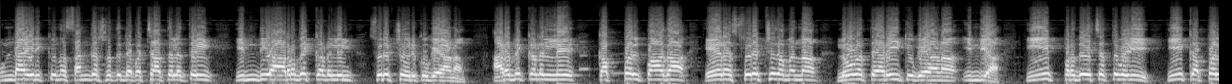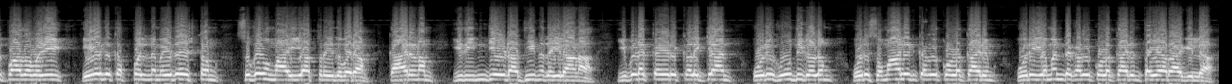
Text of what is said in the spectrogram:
ഉണ്ടായിരിക്കുന്ന സംഘർഷത്തിന്റെ പശ്ചാത്തലത്തിൽ ഇന്ത്യ അറബിക്കടലിൽ സുരക്ഷ ഒരുക്കുകയാണ്. അറബിക്കടലിലെ കപ്പൽ പാത ഏറെ സുരക്ഷിതമെന്ന് ലോകത്തെ അറിയിക്കുകയാണ് ഇന്ത്യ. ഈ പ്രദേശത്ത് വഴി ഈ കപ്പൽ പാത വഴി ഏത് കപ്പലിനും യഥേഷ്ടം സുഗമമായി യാത്ര ചെയ്തു വരാം. കാരണം ഇത് ഇന്ത്യയുടെ അധീനതയിലാണ്. ഇവിടെ കയറി കളിക്കാൻ ഒരു ഹൂതികളും ഒരു സൊമാലിയൻ കടൽക്കൊള്ളക്കാരും ഒരു യമന്റെ കടൽക്കൊള്ളക്കാരും തയ്യാറാകില്ല.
